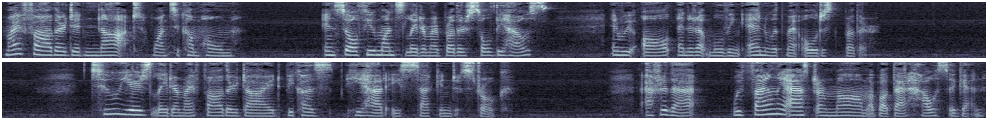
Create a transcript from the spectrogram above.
My father did not want to come home, and so a few months later, my brother sold the house, and we all ended up moving in with my oldest brother. Two years later, my father died because he had a second stroke. After that, we finally asked our mom about that house again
